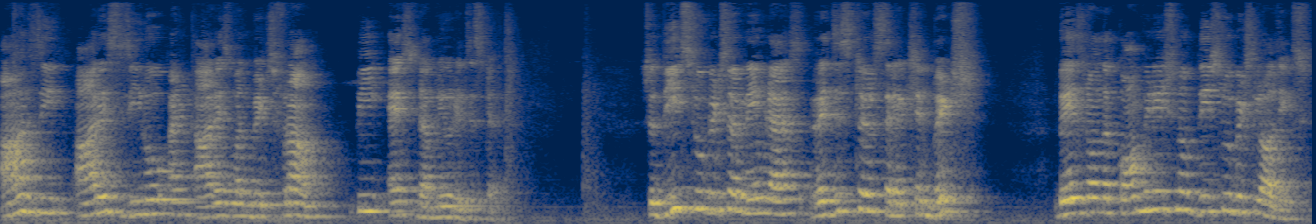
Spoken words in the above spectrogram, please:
RZ, RS0 and RS1 bits from PSW register. So these two bits are named as register selection bits based on the combination of these two bits logics.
